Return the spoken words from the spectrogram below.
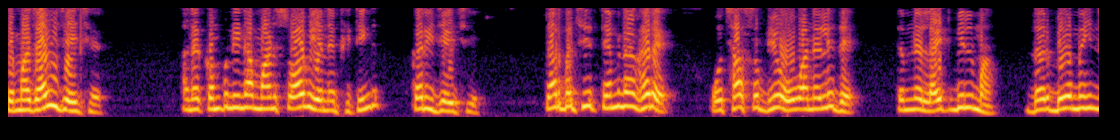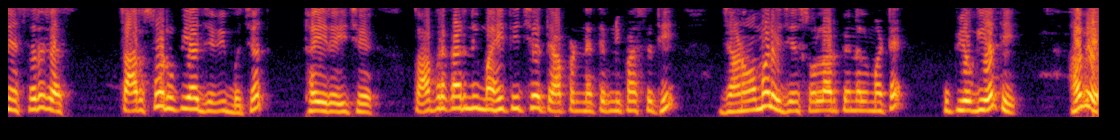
તેમાં જ આવી જાય છે. અને કંપનીના માણસો આવી અને ફિટિંગ કરી જાય છે. ત્યાર પછી તેમના ઘરે ઓછા સભ્યો હોવાને લીધે તેમને લાઇટ બિલમાં દર બે મહિને સરેરાશ ચારસો રૂપિયા જેવી બચત થઈ રહી છે. તો આ પ્રકારની માહિતી છે તે આપણને તેમની પાસેથી જાણવા મળી જે સોલાર પેનલ માટે ઉપયોગી હતી. હવે,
